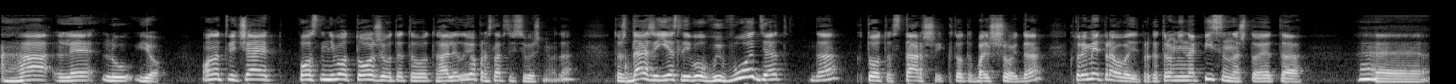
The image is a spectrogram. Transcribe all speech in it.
галелуйо. Он отвечает после него тоже вот это вот галилуйо, прославьте Всевышнего, да. То есть даже если его выводят, да, кто-то старший, кто-то большой, да, который имеет право водить, про которого не написано, что это э,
